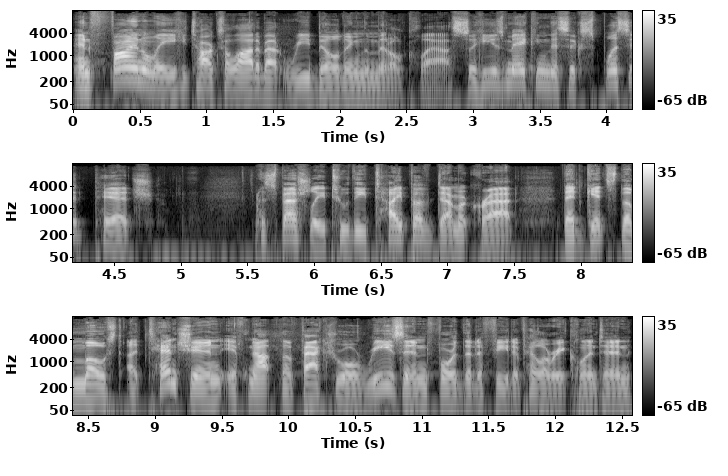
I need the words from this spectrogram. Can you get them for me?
And finally, he talks a lot about rebuilding the middle class. So he's making this explicit pitch especially to the type of Democrat that gets the most attention, if not the factual reason for the defeat of Hillary Clinton,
